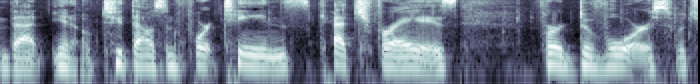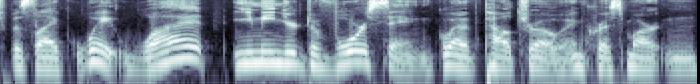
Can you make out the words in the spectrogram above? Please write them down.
that, you know, 2014's catchphrase for divorce, which was like, wait, what? You mean you're divorcing Gwyneth Paltrow and Chris Martin?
